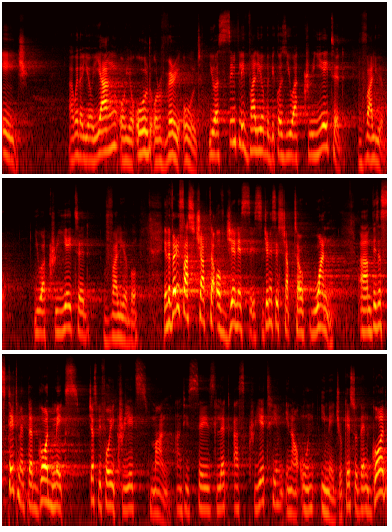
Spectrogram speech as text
age, uh, whether you're young or you're old or very old. You are simply valuable because you are created valuable. You are created valuable. In the very first chapter of Genesis, Genesis chapter 1, um, there's a statement that God makes just before he creates man. And he says, Let us create him in our own image. Okay, so then God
